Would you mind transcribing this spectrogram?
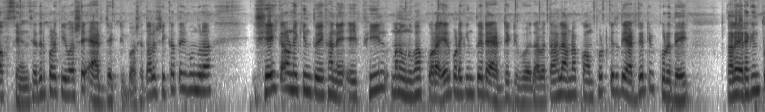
অফ সেন্স এদের পরে কি বসে? অ্যাডজেক্টিভ বসে। তাহলে শিক্ষার্থী বন্ধুরা, সেই কারণে কিন্তু এখানে এই ফিল মানে অনুভব করা, এরপরে কিন্তু এটা অ্যাডজেক্টিভ হয়ে যাবে। তাহলে আমরা কমফোর্টকে যদি অ্যাডজেক্টিভ করে দেই, তাহলে এটা কিন্তু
